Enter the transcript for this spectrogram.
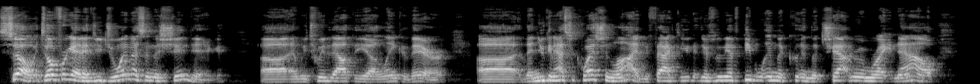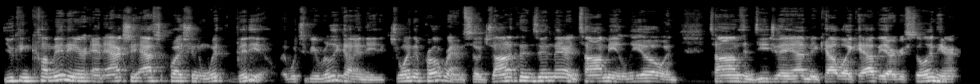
So don't forget, if you join us in the shindig, uh, and we tweeted out the uh, link there, uh, then you can ask a question live. In fact, you, we have people in the in the chat room right now. You can come in here and actually ask a question with video, which would be really kind of neat. Join the program. So Jonathan's in there, and Tommy and Leo and Tom's and DJM and Cowboy Caviar. You're still in here.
